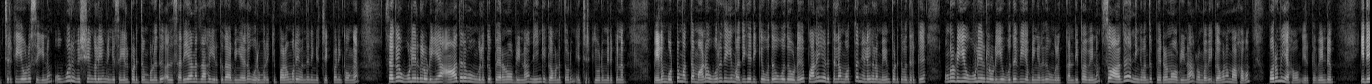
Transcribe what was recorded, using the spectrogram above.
எச்சரிக்கையோடு செய்யணும். ஒவ்வொரு விஷயங்களையும் நீங்கள் செயல்படுத்தும் பொழுது அது சரியானதாக இருக்குதா அப்படிங்கிறத ஒரு முறைக்கு பலமுறை வந்து நீங்கள் செக் பண்ணிக்கோங்க. சக ஊழியர்களுடைய ஆதரவு உங்களுக்கு பெறணும் அப்படின்னா நீங்கள் கவனத்தோடும் எச்சரிக்கையோடும் இருக்கணும். மேலும் ஒட்டுமொத்தமான உறுதியும் அதிகரிக்க உதவுவதோடு பணியிடத்தில் மொத்த நிலைகளை மேம்படுத்துவதற்கு உங்களுடைய ஊழியர்களுடைய உதவி அப்படிங்கிறது உங்களுக்கு கண்டிப்பாக வேணும். ஸோ அதை நீங்கள் வந்து பெறணும் அப்படின்னா ரொம்பவே கவனமாகவும் பொறுமையாகவும் இருக்க வேண்டும். இதே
